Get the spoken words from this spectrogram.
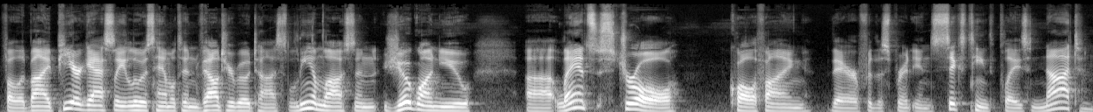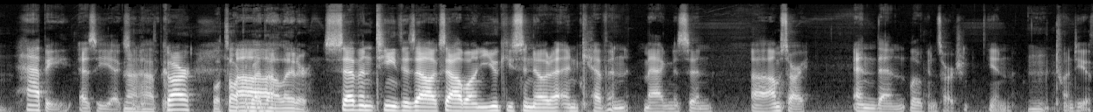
followed by Pierre Gasly, Lewis Hamilton, Valtteri Bottas, Liam Lawson, Zhou Guan Yu, uh, Lance Stroll qualifying there for the sprint in 16th place. Not happy as he exited the car. We'll talk about Uh, that later. 17th is Alex Albon, Yuki Tsunoda, and Kevin Magnussen. Uh, I'm sorry. And then Logan Sargeant in Mm. 20th.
